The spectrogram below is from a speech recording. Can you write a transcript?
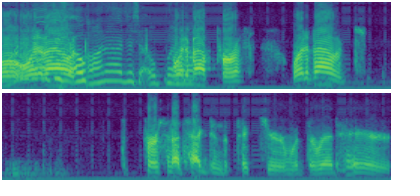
Well, Why what not just about op- why not just open what up? about per- what about the person I tagged in the picture with the red hairs?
